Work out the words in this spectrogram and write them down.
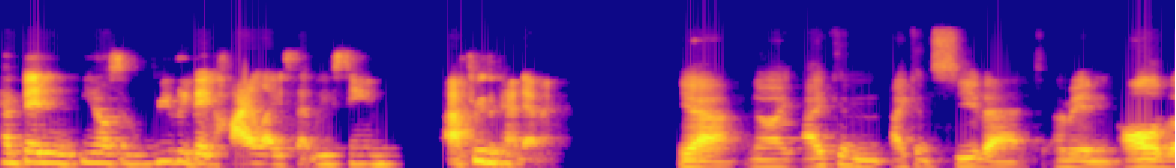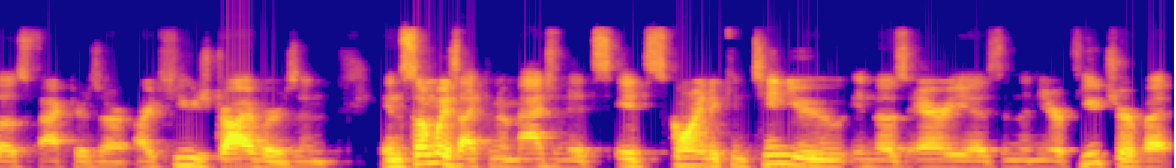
have been you know some really big highlights that we've seen uh, through the pandemic. Yeah, no, I, I can I can see that. I mean, all of those factors are are huge drivers, and in some ways, I can imagine it's it's going to continue in those areas in the near future. But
